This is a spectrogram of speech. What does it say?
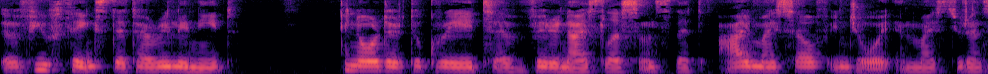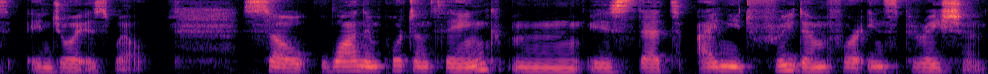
a few things that I really need in order to create uh, very nice lessons that I myself enjoy and my students enjoy as well. So one important thing um, is that I need freedom for inspiration.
